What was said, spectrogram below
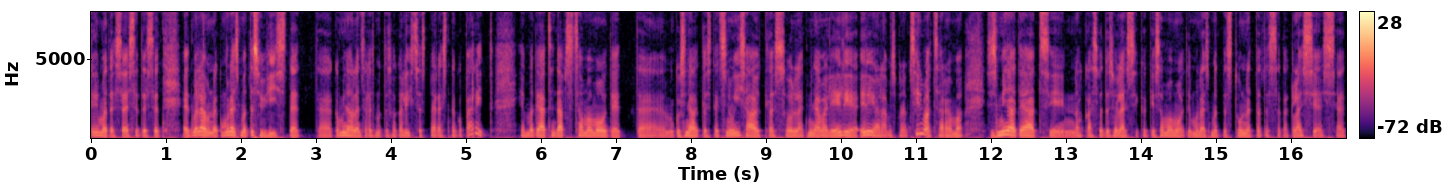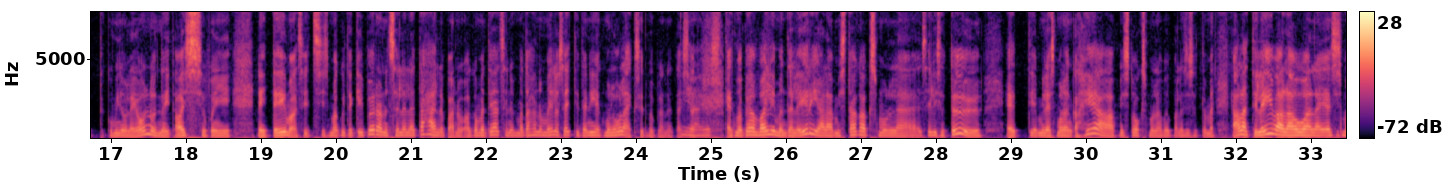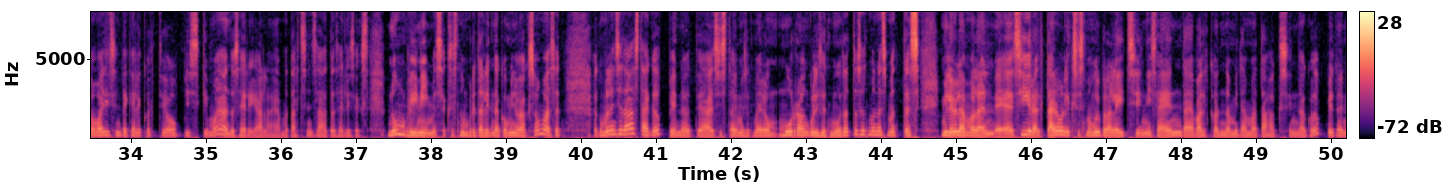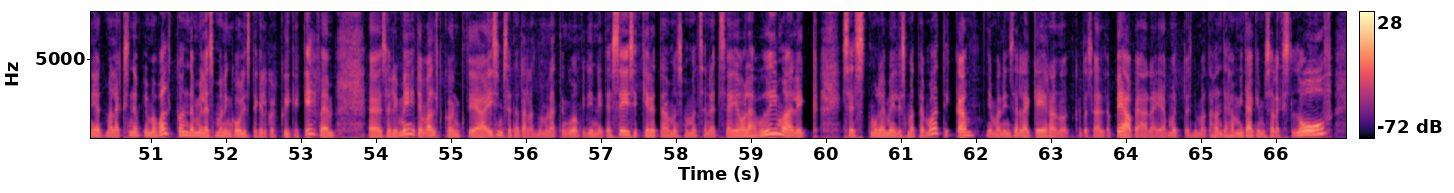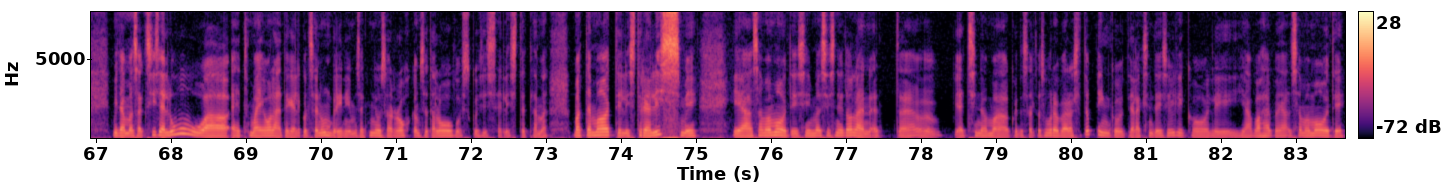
teemadesse, asjadesse, et, et me oleme nagu mõnes mõttes ühist, et äh, ka mina olen selles mõttes väga lihtsast perest nagu pärit ja ma teadsin täpselt samamoodi, et äh, kui sina ütlesid, et sinu isa ütles sulle, et mine vali eri, eriala, mis paneb silmad särama, siis mina teadsin, noh, kasvades üles ikkagi samamoodi mõnes mõttes tunnetades seda klassi asja, et kui minul ei olnud neid asju või neid teemasid, siis ma kuidagi ei pööranud sellele tähelepanu, aga ma teadsin, et ma tahan oma elu sättida nii, et mul oleksid võib-olla need asjad. et ma pean valima endale eriala, mis tagaks mulle sellise töö, et ja milles ma olen ka hea, mis tooks mulle võib-olla siis ütleme alati leiva lauale ja siis ma valisin tegelikult ju hoopiski majanduseriala ja ma tahtsin saada selliseks numbriinimeseks, sest numbrid olid nagu minu jaoks omased. aga ma olin seda aasta aega õppinud ja siis toimusid mu elu murrangulised muudatused mõnes mõttes, mille üle ma olen eh, siiralt tänulik, sest ma võib-olla leidsin iseenda ja valdkonda, mida ma tahaksin nagu õppida, nii et ma läksin õppima valdkonda, milles ma olin koolis tegelikult kõige kehvem Äh, see oli meediavaldkond ja esimesed nädalad ma mäletan, kui ma pidin neid esseesid kirjutama, siis ma mõtlesin, et see ei ole võimalik, sest mulle meeldis matemaatika ja ma olin selle keeranud, kuidas öelda, pea peale ja mõtlesin, et ma tahan teha midagi, mis oleks loov, mida ma saaks ise luua, et ma ei ole tegelikult see numbriinimene, et minus on rohkem seda loovust kui siis sellist, ütleme, matemaatilist realismi. Ja samamoodi siin ma siis nüüd olen, et äh, jätsin oma, kuidas öelda, suurepärased õpingud ja läksin teise ülikooli ja vahepeal samamoodi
